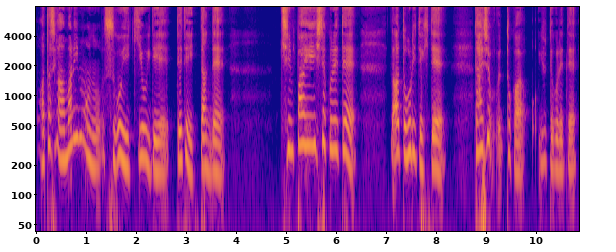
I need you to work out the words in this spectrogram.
私があまりにもすごい勢いで出て行ったんで、心配してくれて、あと降りてきて、大丈夫？とか言ってくれて、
